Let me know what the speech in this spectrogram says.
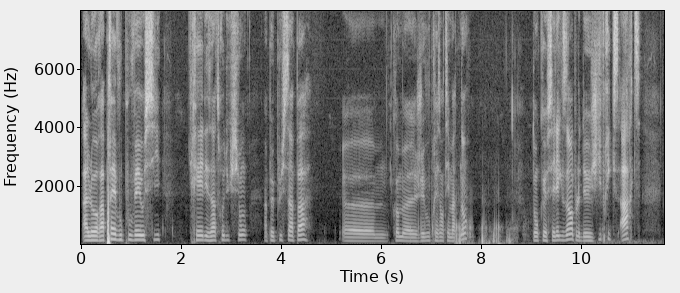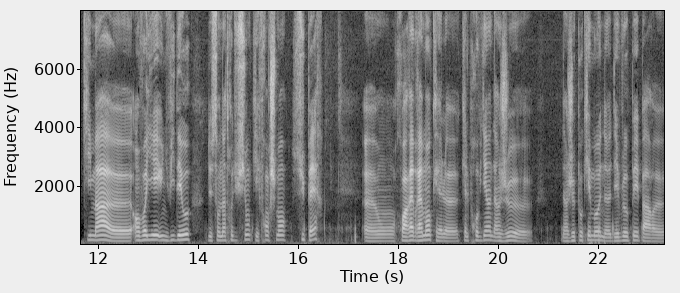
Alors après, vous pouvez aussi créer des introductions un peu plus sympas, comme je vais vous présenter maintenant. Donc c'est l'exemple de Gifrix Art qui m'a envoyé une vidéo de son introduction qui est franchement super. on croirait vraiment qu'elle provient d'un jeu d'un jeu Pokémon euh, développé par, euh,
